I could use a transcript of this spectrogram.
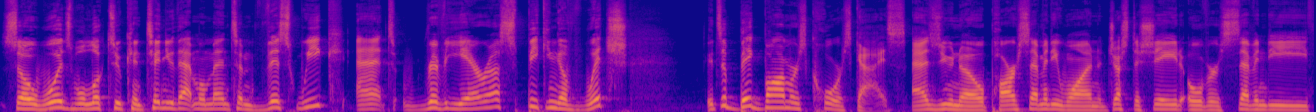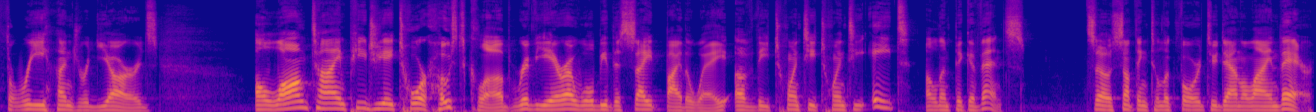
So Woods will look to continue that momentum this week at Riviera. Speaking of which, it's a big Bombers course, guys. As you know, par 71, just a shade over 7,300 yards. A longtime PGA Tour host club, Riviera will be the site, by the way, of the 2028 Olympic events. So, something to look forward to down the line there.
